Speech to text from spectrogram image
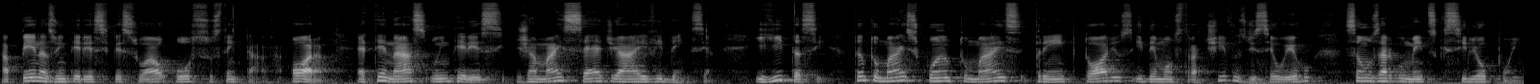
Apenas o interesse pessoal o sustentava. Ora, é tenaz o interesse, jamais cede à evidência. Irrita-se tanto mais quanto mais preemptórios e demonstrativos de seu erro são os argumentos que se lhe opõem.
